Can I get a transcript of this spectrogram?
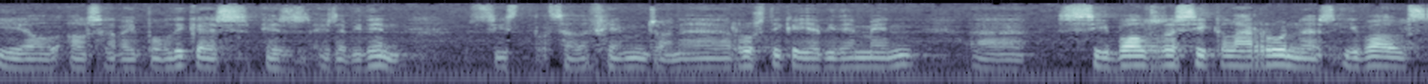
i el, el servei públic és, és, és evident. Si s'ha de fer en zona rústica i evidentment eh, si vols reciclar runes i vols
